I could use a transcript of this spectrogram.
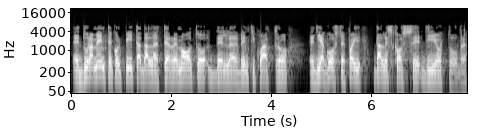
eh, duramente colpita dal terremoto del 24 eh, di agosto e poi dalle scosse di ottobre.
